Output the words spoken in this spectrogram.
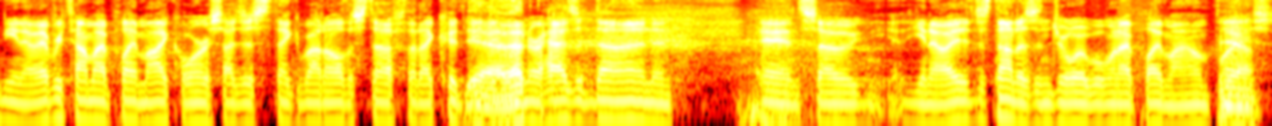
you know, every time I play my course, I just think about all the stuff that I could be Yeah, doing that- or hasn't done, and and so you know, it's just not as enjoyable when I play my own Yeah. place.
